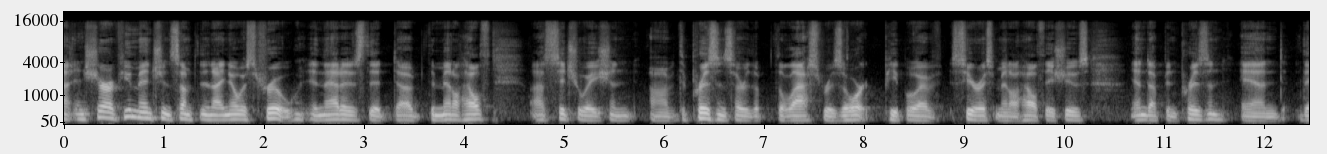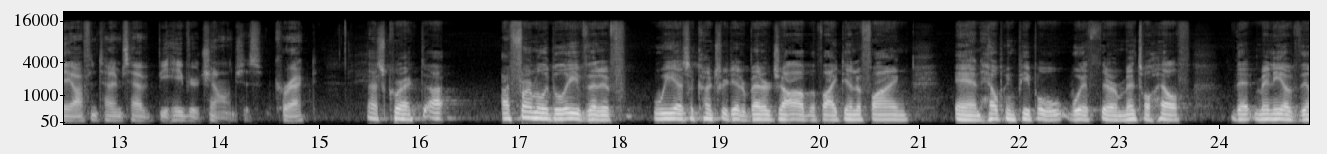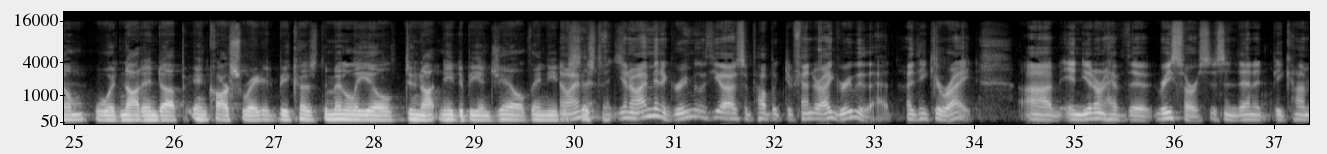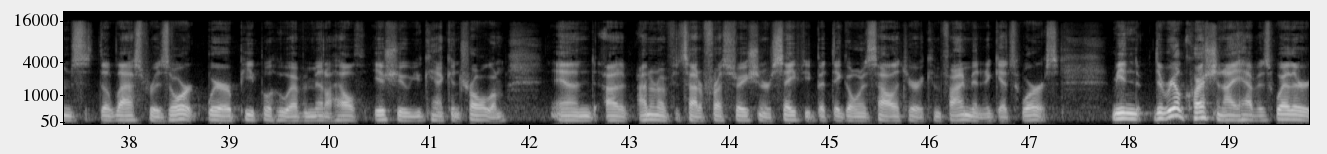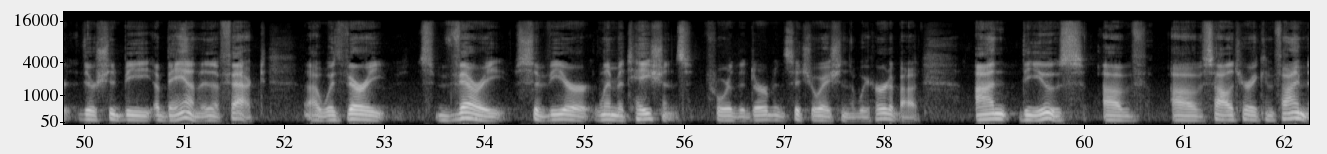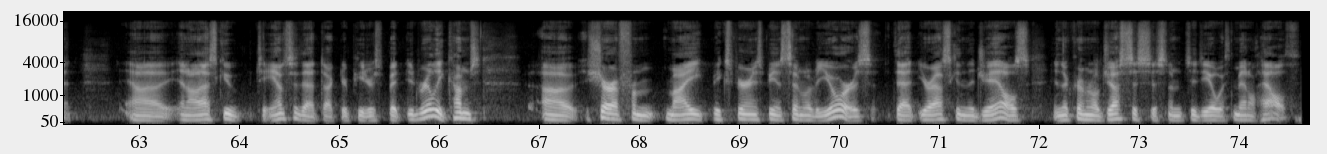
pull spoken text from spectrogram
attention. and Sheriff, you mentioned something that I know is true, and that is that uh, the mental health uh, situation, uh, the prisons are the, the last resort. People who have serious mental health issues end up in prison, and they oftentimes have behavior challenges, correct? That's correct. I, I firmly believe that if we as a country did a better job of identifying and helping people with their mental health, that many of them would not end up incarcerated because the mentally ill do not need to be in jail. They need No, I'm, assistance. you know, I'm in agreement with you as a public defender. I agree with that. I think you're right. Um, and you don't have the resources, and then it becomes the last resort where people who have a mental health issue, you can't control them. And uh, I don't know if it's out of frustration or safety, but they go in solitary confinement and it gets worse. I mean, the real question I have is whether there should be a ban in effect uh, with very, very severe limitations for the Durbin situation that we heard about on the use of, of solitary confinement. Uh, and I'll ask you to answer that, Dr. Peters, but it really comes, uh, Sheriff, from my experience being similar to yours, that you're asking the jails in the criminal justice system to deal with mental health.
